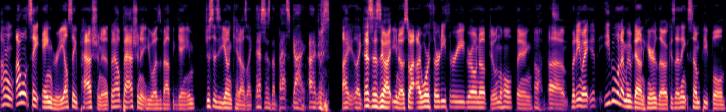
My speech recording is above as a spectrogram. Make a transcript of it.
I don't I won't say angry, I'll say passionate, but how passionate he was about the game. Just as a young kid, I was like, this is the best guy. I just I like this is I you know. So I, I wore 33 growing up, doing the whole thing. Oh, nice. Um, but anyway, if, even when I moved down here, though, because I think some people,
